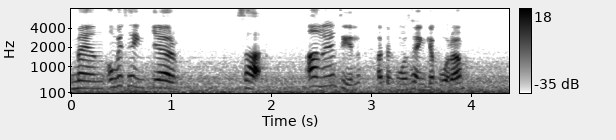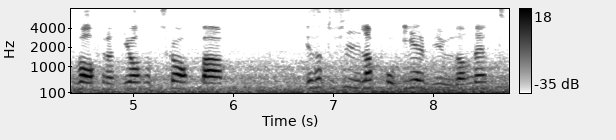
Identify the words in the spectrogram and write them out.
Men om vi tänker så här. Anledningen till att jag kom att tänka på det var för att jag satt och skapa. Jag satt och fila på erbjudandet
